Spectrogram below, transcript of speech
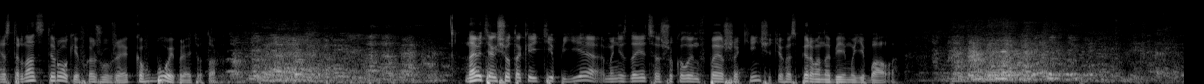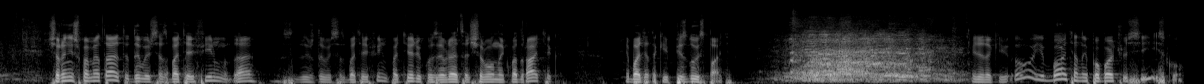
Я з 13 років хожу вже, як ковбой, блядь, отак. Навіть якщо такий тип є, мені здається, що коли він вперше кінчить, його сперма наб'ємо їбала. Ще раніше пам'ятаєте, дивишся з батя фільм, да? Сидиш, дивишся з батя фільм, по телеку з'являється червоний квадратик, і батя такий, піздуй спать. І ти такий, ой, батя, не побачу сіську.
